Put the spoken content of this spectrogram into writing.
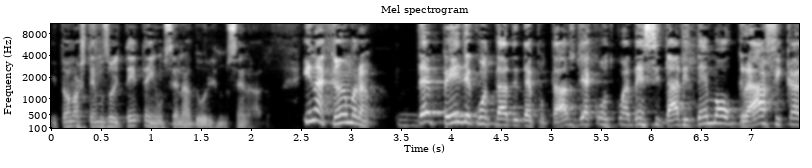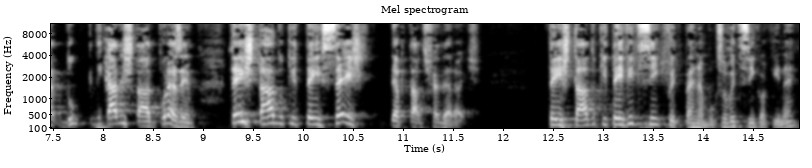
Então nós temos 81 senadores no Senado. E na Câmara, depende a quantidade de deputados de acordo com a densidade demográfica do, de cada estado. Por exemplo, tem estado que tem seis deputados federais. Tem estado que tem 25, feito Pernambuco, são 25 aqui, né?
